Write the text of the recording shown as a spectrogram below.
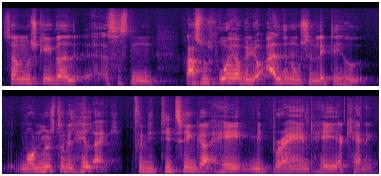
Så har man måske været, altså sådan, Rasmus Brohave vil jo aldrig nogensinde lægge det her ud. Morten Mønster vil heller ikke. Fordi de tænker, hey, mit brand, hey, jeg kan ikke.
